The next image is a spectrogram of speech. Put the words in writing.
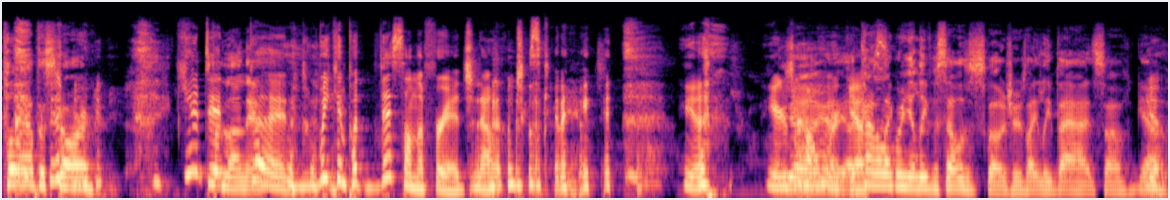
pull out the star. you did it on there. good. we can put this on the fridge. No, I'm just kidding. yeah. Here's your homework. Yeah, Kind of like when you leave the seller's disclosures, I leave that. So yeah, Yeah.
